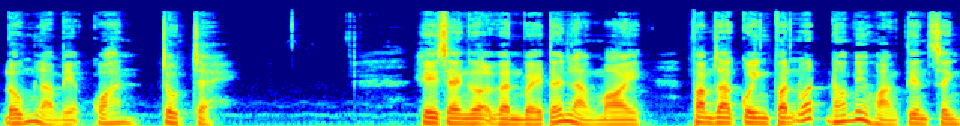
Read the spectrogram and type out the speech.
Đúng là miệng quan, trôn trẻ. Khi xe ngựa gần về tới làng mòi, Phạm Gia Quỳnh phẫn uất nói với Hoàng tiên sinh.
